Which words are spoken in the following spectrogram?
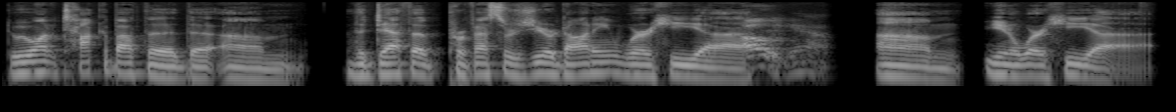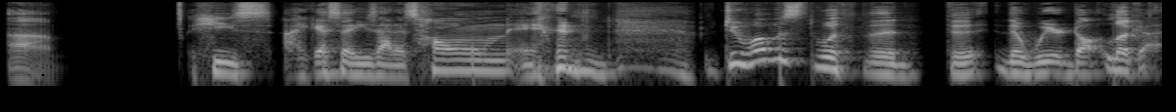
do we want to talk about the the um the death of Professor Giordani, where he uh Oh yeah. um you know where he uh um he's I guess he's at his home and dude, what was with the the the weird doll? Look, Uh,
